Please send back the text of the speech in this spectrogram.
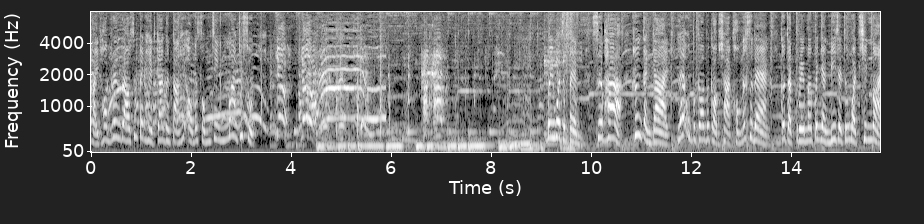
ถ่ายทอดเรื่องราว ซึ่งเป็นเหตุการณ์ต่างๆ ให้ออกมาสมจริงมากที่สุด ไม่ว่าจะเป็น เสื้อผ้า เครื่องแต่งกาย และอุปกรณ์ประกอบฉากของนักแสดง ก็จัดเตรียมมาเป็นอย่างดีจากจังหวัดเชียงใหม่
